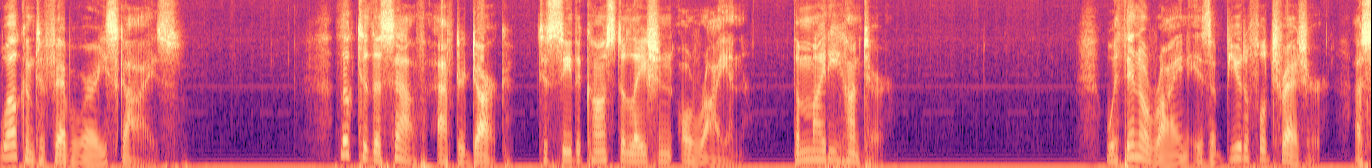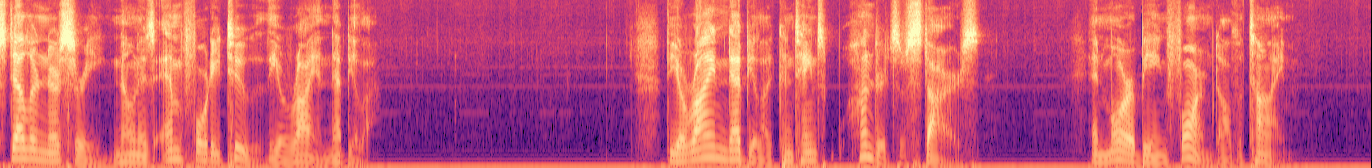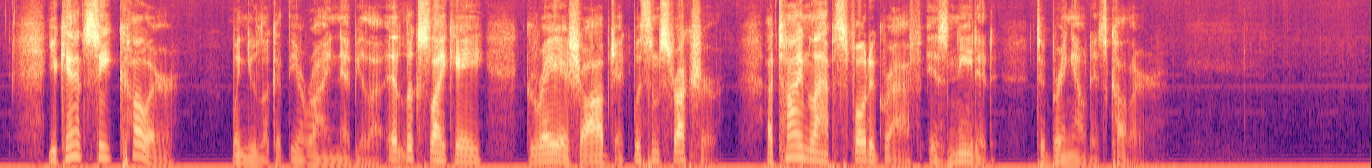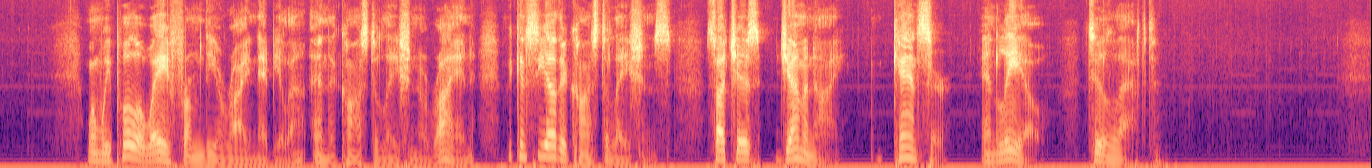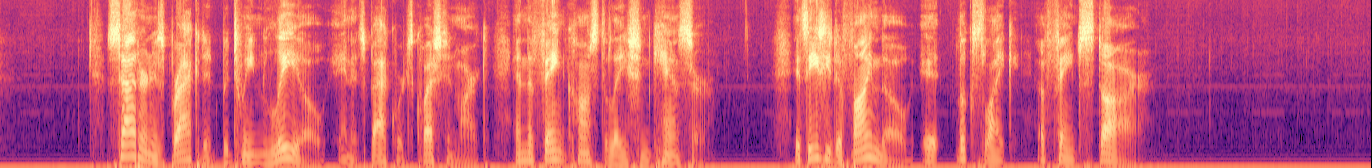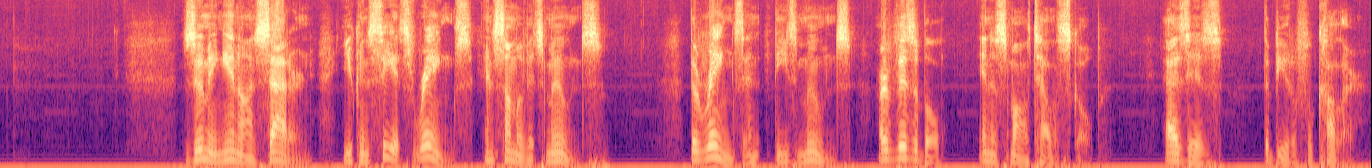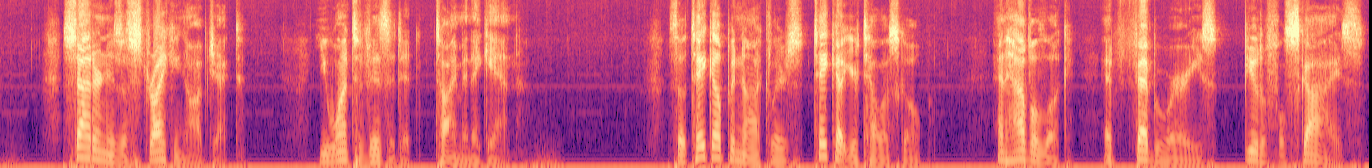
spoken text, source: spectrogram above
Welcome to February skies. Look to the south after dark to see the constellation Orion, the mighty hunter. Within Orion is a beautiful treasure, a stellar nursery known as M42, the Orion Nebula. The Orion Nebula contains hundreds of stars, and more are being formed all the time. You can't see color when you look at the Orion Nebula. It looks like a grayish object with some structure. A time-lapse photograph is needed to bring out its color. When we pull away from the Orion Nebula and the constellation Orion, we can see other constellations, such as Gemini, Cancer, and Leo, to the left. Saturn is bracketed between Leo in its backwards question mark and the faint constellation Cancer. It's easy to find though, it looks like a faint star. Zooming in on Saturn, you can see its rings and some of its moons. The rings and these moons are visible in a small telescope, as is the beautiful color. Saturn is a striking object you want to visit it time and again. So take out binoculars, take out your telescope, and have a look at February's beautiful skies.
